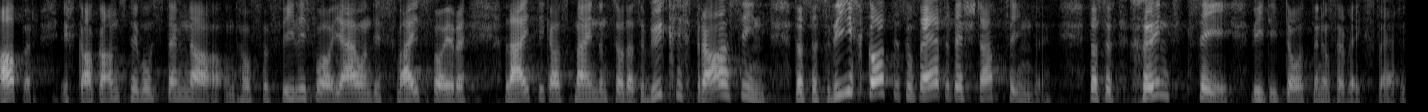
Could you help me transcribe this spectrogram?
Aber ich gehe ganz bewusst dem nach und hoffe, viele von euch auch und ich weiß von eurer Leitung als Gemeinde und so, dass ihr wirklich dran sind, dass das Reich Gottes auf Erden stattfindet. Dass ihr könnt sehen, wie die Toten auferweckt werden.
